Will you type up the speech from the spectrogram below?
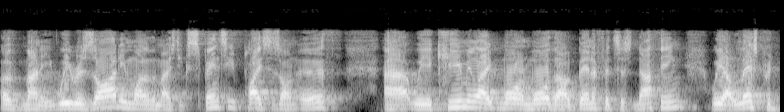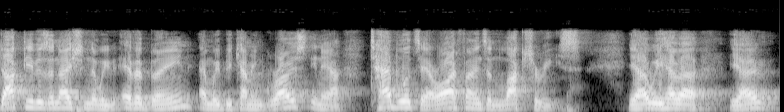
of money. We reside in one of the most expensive places on earth. Uh, we accumulate more and more, though it benefits us nothing. We are less productive as a nation than we've ever been, and we've become engrossed in our tablets, our iPhones, and luxuries. You know, we have a, you know,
